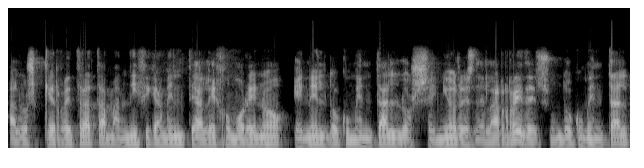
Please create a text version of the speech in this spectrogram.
a los que retrata magníficamente Alejo Moreno en el documental Los Señores de las Redes, un documental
